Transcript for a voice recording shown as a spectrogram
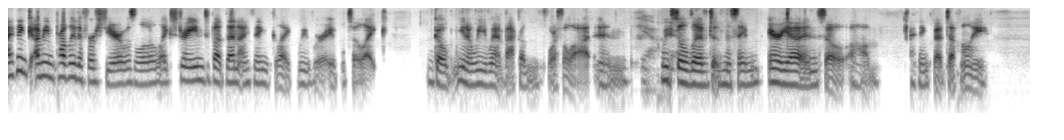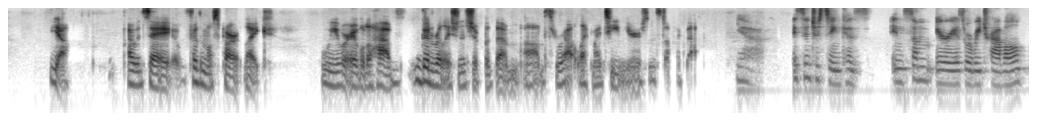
I think, I mean, probably the first year was a little like strained, but then I think like we were able to like go. You know, we went back and forth a lot, and yeah, we yeah. still lived in the same area, and so um, I think that definitely, yeah, I would say for the most part, like we were able to have good relationship with them um, throughout like my teen years and stuff like that. Yeah, it's interesting because in some areas where we travel,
